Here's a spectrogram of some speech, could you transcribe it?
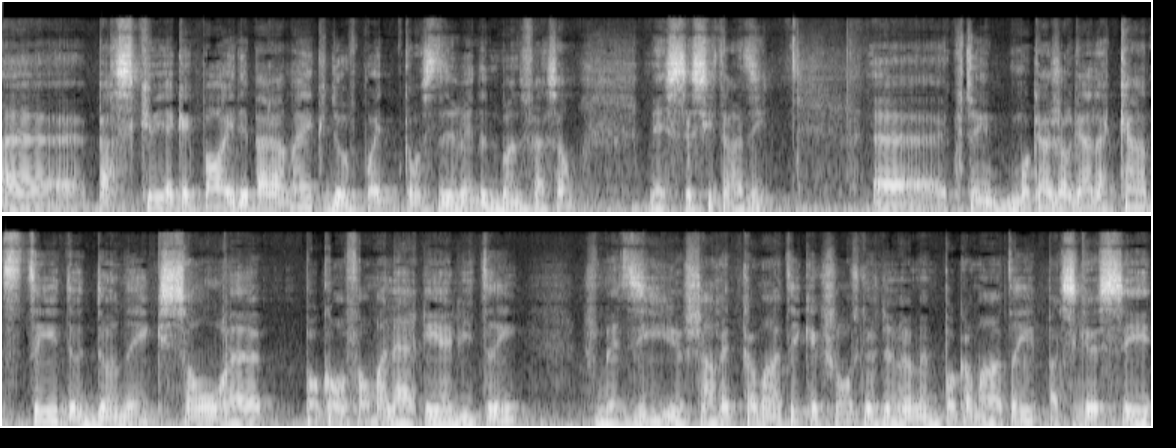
euh, parce qu'il y a quelque part il y a des paramètres qui ne doivent pas être considérés d'une bonne façon. Mais ceci étant dit, euh, écoutez, moi, quand je regarde la quantité de données qui sont pas conformes à la réalité, je me dis, je suis en train de commenter quelque chose que je devrais même pas commenter parce que c'est,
